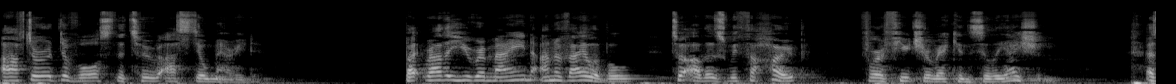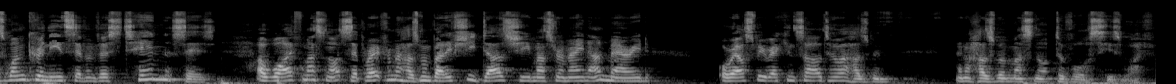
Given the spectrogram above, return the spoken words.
after a divorce the two are still married but rather you remain unavailable to others with the hope for a future reconciliation. As 1 Corinthians 7 verse 10 says, a wife must not separate from her husband, but if she does, she must remain unmarried or else be reconciled to her husband, and a husband must not divorce his wife.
